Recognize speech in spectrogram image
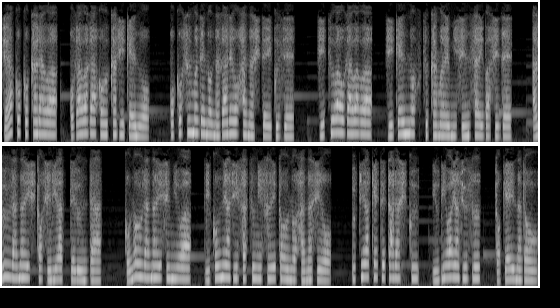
じゃあここからは、小川が放火事件を、起こすまでの流れを話していくぜ。実は小川は、事件の2日前に震災橋で、ある占い師と知り合ってるんだ。この占い師には、離婚や自殺未遂等の話を、打ち明けてたらしく、指輪や数珠、時計などを、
